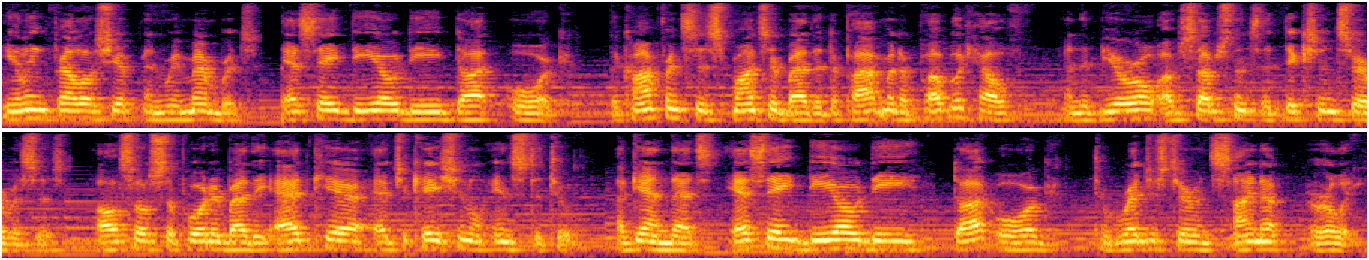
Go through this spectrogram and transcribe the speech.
healing fellowship, and remembrance, sadod.org. The conference is sponsored by the Department of Public Health and the Bureau of Substance Addiction Services, also supported by the AdCare Educational Institute. Again, that's sadod.org to register and sign up early.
